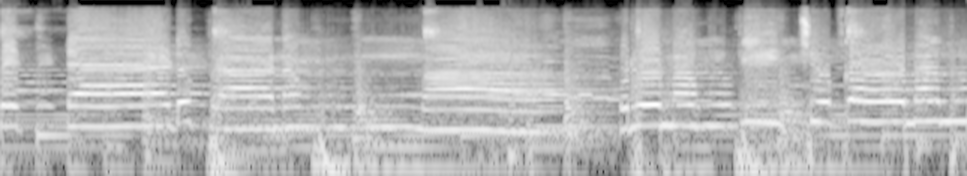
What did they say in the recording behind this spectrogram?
పెట్టాడు ప్రాణం. మా రుణం తీర్చుకోనంది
